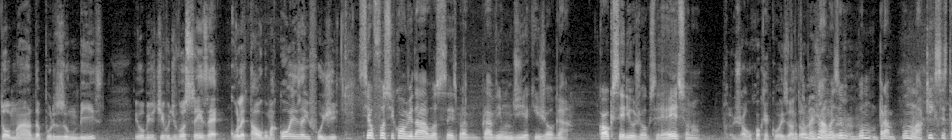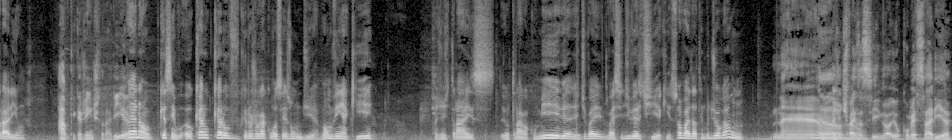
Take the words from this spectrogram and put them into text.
tomada por zumbis. E o objetivo de vocês é coletar alguma coisa e fugir. Se eu fosse convidar vocês pra vir um dia aqui jogar, qual que seria o jogo? Seria esse ou não? Eu jogo qualquer coisa, eu, adoro também. jogo, Não, mas eu eu, jogo. vamos, pra, vamos lá. O que, que vocês trariam? Ah, o que, que a gente traria? É, não, porque assim, eu quero, quero, quero jogar com vocês um dia. Vamos vir aqui, a gente traz, eu trago a comida, a gente vai, vai se divertir aqui. Só vai dar tempo de jogar um. Não, Não, a gente não. faz assim, ó. Eu começaria.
